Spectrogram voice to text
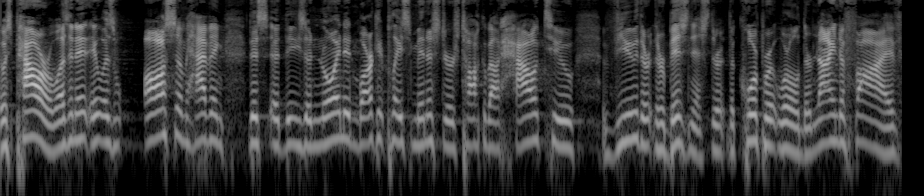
It was power, wasn't it? It was awesome having this, uh, these anointed marketplace ministers talk about how to view their, their business, their, the corporate world, their nine to five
